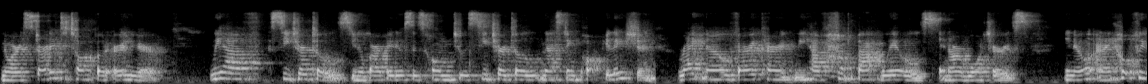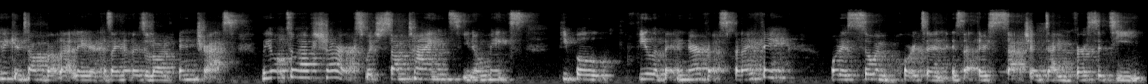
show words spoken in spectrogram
you know, I started to talk about earlier, we have sea turtles. You know, Barbados is home to a sea turtle nesting population. Right now, very current, we have humpback whales in our waters. You know, and I, hopefully we can talk about that later because I know there's a lot of interest. We also have sharks, which sometimes you know makes people feel a bit nervous. But I think what is so important is that there's such a diversity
